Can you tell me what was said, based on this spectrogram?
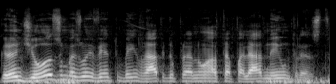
grandioso, mas um evento bem rápido para não atrapalhar nenhum trânsito.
